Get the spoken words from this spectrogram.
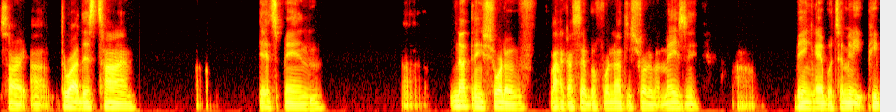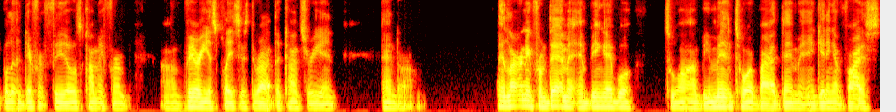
sorry, uh, throughout this time, uh, it's been uh, nothing short of, like I said before, nothing short of amazing um, being able to meet people in different fields coming from um, various places throughout the country and and um, and learning from them and, and being able to um, be mentored by them and getting advice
